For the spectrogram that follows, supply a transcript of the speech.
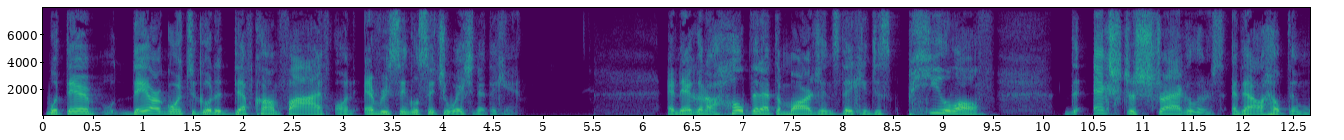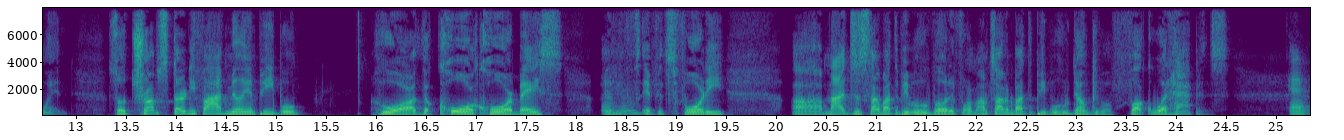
What they're they are going to go to DEFCON 5 on every single situation that they can. And they're going to hope that at the margins they can just peel off the extra stragglers and that'll help them win. So Trump's 35 million people who are the core core base, if, it's, if it's 40, uh, I'm not just talking about the people who voted for him. I'm talking about the people who don't give a fuck what happens. Okay.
